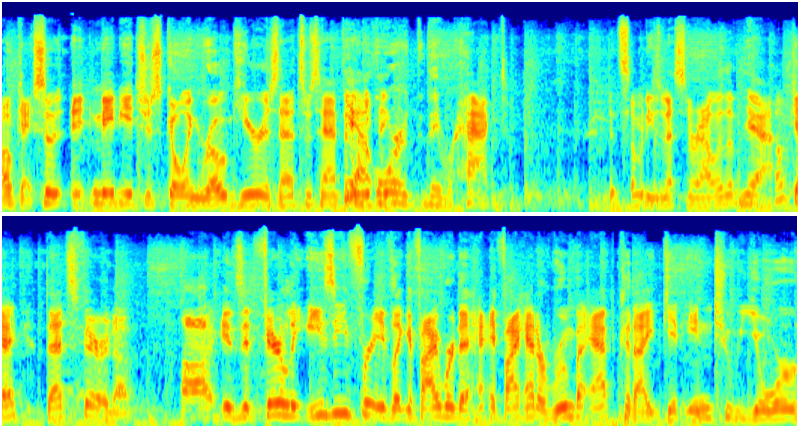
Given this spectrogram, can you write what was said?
Okay, so it, maybe it's just going rogue here. Is that what's happening? Yeah, or they were hacked. And somebody's messing around with them. Yeah. Okay, that's fair enough. Uh, is it fairly easy for if like if I were to ha- if I had a Roomba app, could I get into your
